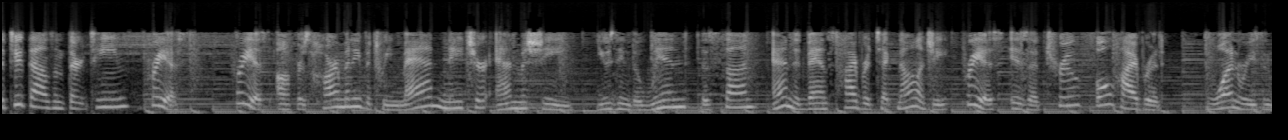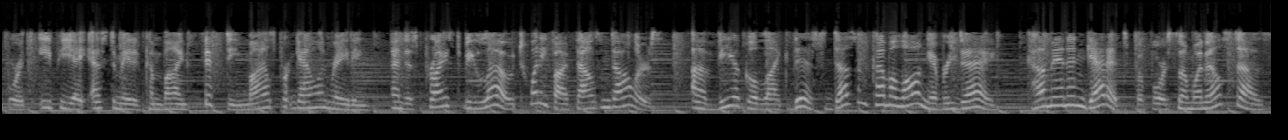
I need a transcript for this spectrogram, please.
The 2013 Prius. Prius offers harmony between man, nature, and machine. Using the wind, the sun, and advanced hybrid technology, Prius is a true full hybrid. One reason for its EPA estimated combined 50 miles per gallon rating and is priced below $25,000. A vehicle like this doesn't come along every day. Come in and get it before someone else does.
